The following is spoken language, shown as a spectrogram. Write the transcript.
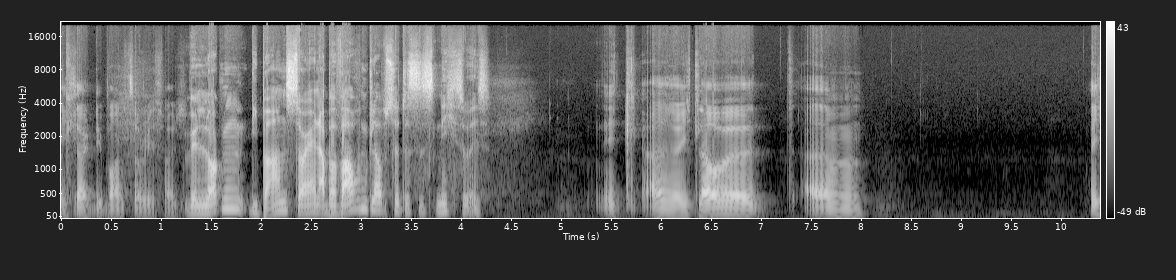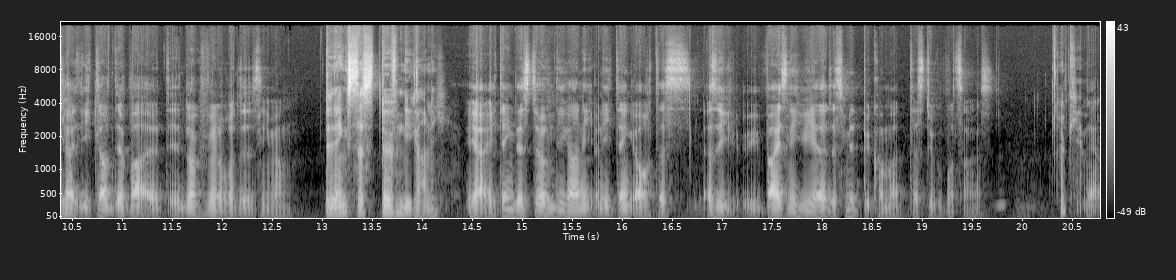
Ich sage, die Bahn-Story ist falsch. Wir loggen die Bahnstory ein, aber warum glaubst du, dass es nicht so ist? Ich, also ich glaube, ähm, ich, weiß- ich glaube, der, Ba- der Lokführer würde das nicht machen. Du denkst, das dürfen die gar nicht. Ja, ich denke, das dürfen die gar nicht und ich denke auch, dass, also ich, ich weiß nicht, wie er das mitbekommen hat, dass du Geburtstag hast. Okay. Ja.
